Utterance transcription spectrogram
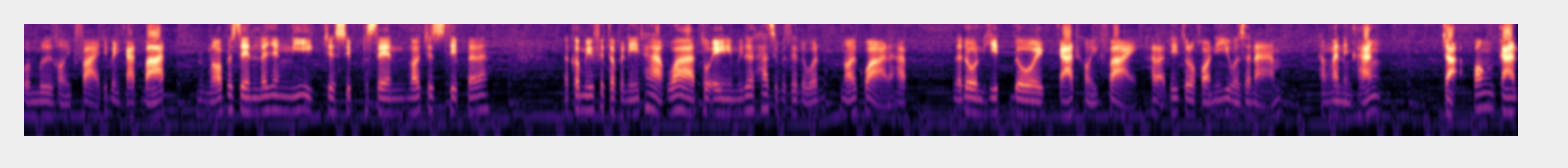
บนมือของอีกฝ่ายที่เป็นการ์ดบาร์100%และยังนี้อีก 70% 170 แล้วนะ แล้วก็มีเอฟเฟกต์ต่อไปนี้ถ้าหากว่าตัวเองมีเลือด50%หรือว่าน้อยกว่านะครับ และโดนฮิตโดยการ์ดของอีกฝ่ายขณะที่ตัวละครนี้อยู่บนสนามทำงานหนึ่งครั้ง จะป้องกัน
